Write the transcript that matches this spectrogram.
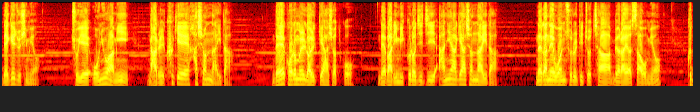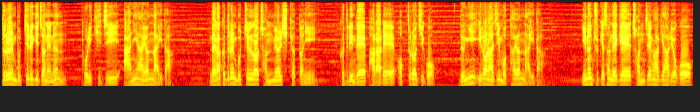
내게 주시며 주의 온유함이 나를 크게 하셨나이다. 내 걸음을 넓게 하셨고 내 발이 미끄러지지 아니하게 하셨나이다. 내가 내 원수를 뒤쫓아 멸하여 싸우며 그들을 무찌르기 전에는 돌이키지 아니하였나이다. 내가 그들을 무찔러 전멸시켰더니 그들이 내 발 아래 엎드러지고 능히 일어나지 못하였나이다. 이는 주께서 내게 전쟁하게 하려고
